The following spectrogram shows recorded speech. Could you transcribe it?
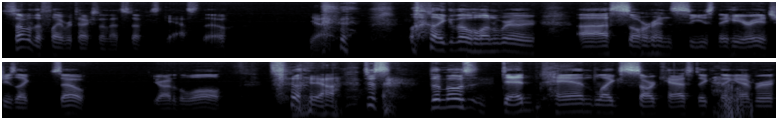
Some of the flavor text on that stuff is gas, though. Yeah, like the one where uh, Sorin sees Nahiri and she's like, "So, you're out of the wall." yeah. just the most deadpan, like sarcastic thing ever.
